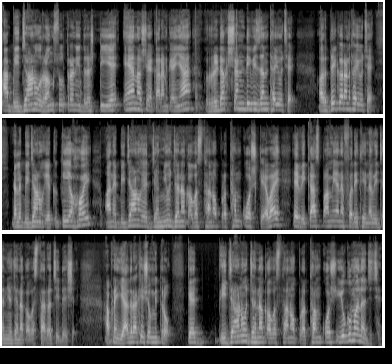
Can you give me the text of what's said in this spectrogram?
આ બીજાણુ રંગસૂત્રની દ્રષ્ટિએ એન હશે કારણ કે અહીંયા રિડક્શન ડિવિઝન થયું છે, અર્ધીકરણ થયું છે. એટલે બીજાણુ એકકીય હોય અને બીજાણુ એ જન્યુજનક અવસ્થાનો પ્રથમ કોષ કહેવાય, એ વિકાસ પામી અને ફરીથી નવી જન્યુજનક અવસ્થા રચી દેશે. આપણે યાદ રાખીશું મિત્રો કે બીજાણુજનક અવસ્થાનો પ્રથમ કોષ યુગ્મન જ છે.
